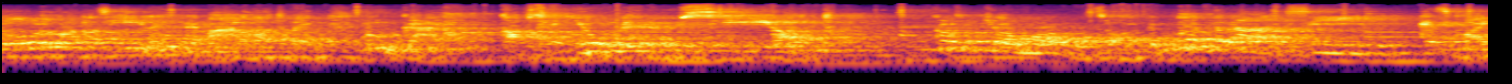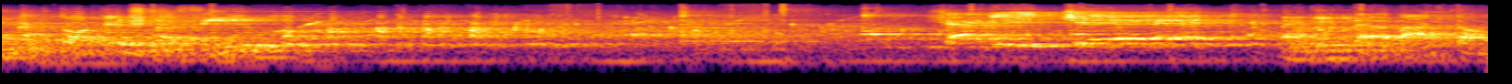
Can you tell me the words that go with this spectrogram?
jól van, az élet nem állhat meg. Munkára kapsz egy jó erőszíjat. Kutya marcad, nadrág szív, ez majd megtart és ne szív. Segítség! Megint elvágtam.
